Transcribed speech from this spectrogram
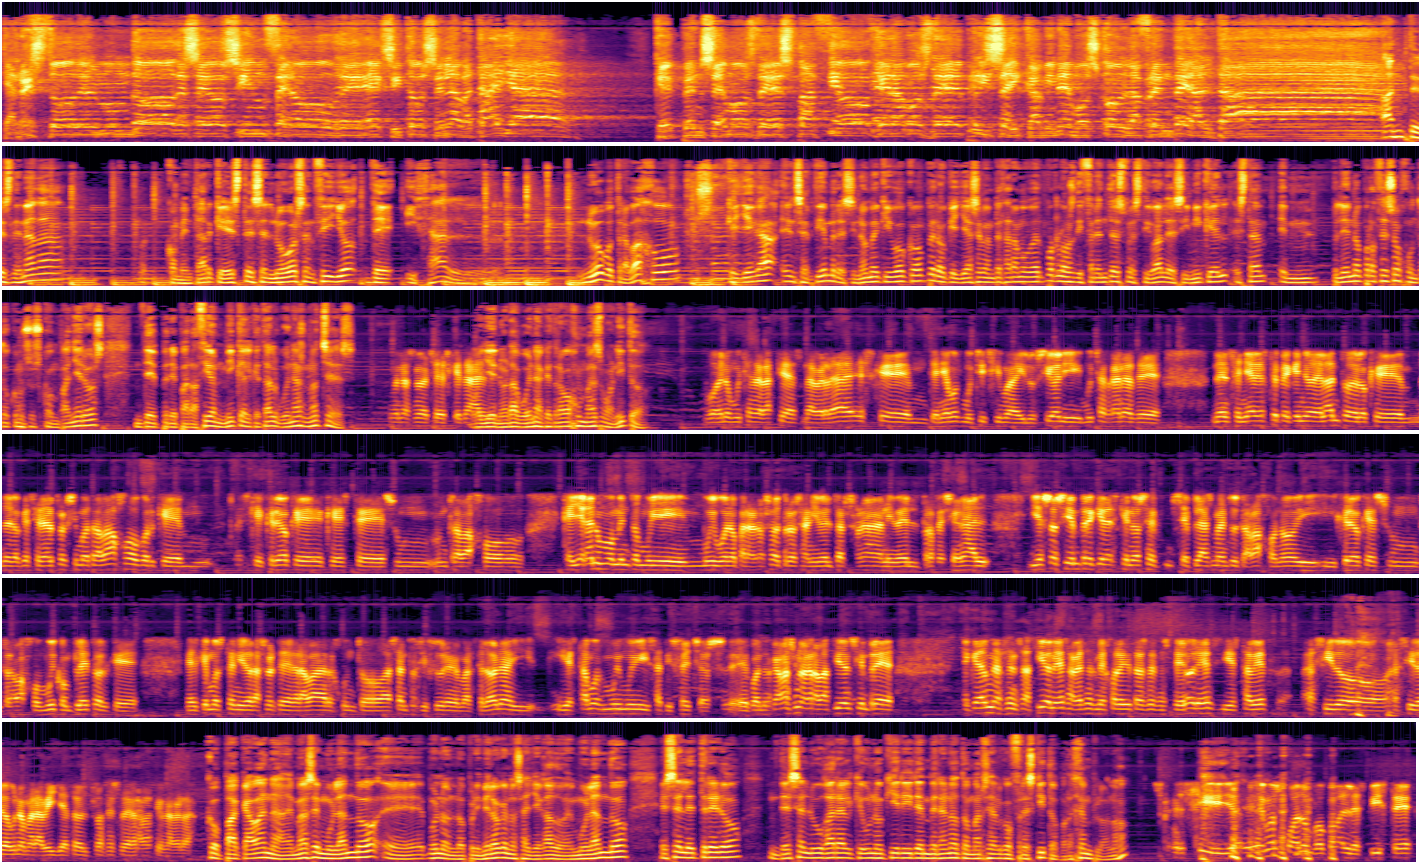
Que al resto del mundo deseo sincero de éxitos en la batalla. Que pensemos despacio, queramos deprisa y caminemos con la frente alta. Antes de nada, comentar que este es el nuevo sencillo de Izal. Nuevo trabajo que llega en septiembre, si no me equivoco, pero que ya se va a empezar a mover por los diferentes festivales. Y Miquel está en pleno proceso junto con sus compañeros de preparación. Miquel, ¿qué tal? Buenas noches. Buenas noches, ¿qué tal? Oye, enhorabuena, qué trabajo más bonito. Bueno, muchas gracias. La verdad es que teníamos muchísima ilusión y muchas ganas de, de enseñar este pequeño adelanto de lo que de lo que será el próximo trabajo, porque mm, es que creo que, que este es un, un trabajo que llega en un momento muy muy bueno para nosotros a nivel personal, a nivel profesional, y eso siempre quieres que no se, se plasma en tu trabajo, ¿no? Y, y creo que es un trabajo muy completo el que el que hemos tenido la suerte de grabar junto a Santos y Fluren en Barcelona y, y estamos muy muy satisfechos. Eh, cuando acabas una grabación siempre te quedan unas sensaciones, a veces mejores y otras veces peores, y esta vez ha sido ha sido una maravilla todo el proceso de grabación, la verdad. Copacabana, además emulando, eh, bueno, lo primero que nos ha llegado, emulando ese letrero de ese lugar al que uno quiere ir en verano a tomarse algo fresquito, por ejemplo, ¿no? Sí, hemos jugado un poco al despiste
